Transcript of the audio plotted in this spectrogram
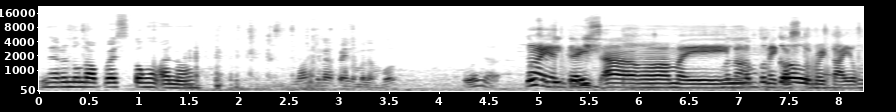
Meron nung nakapwestong ano. Wala tinapay na malambot. Wala. Doon sa guys, ah, may Malambot may customer tayong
